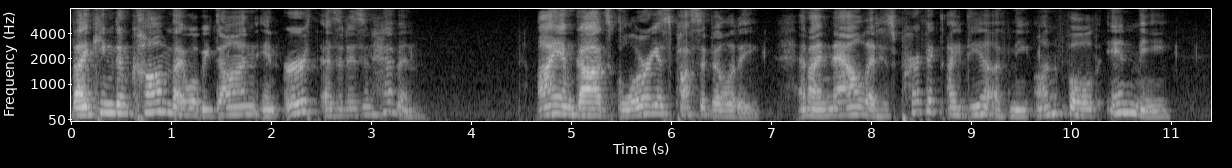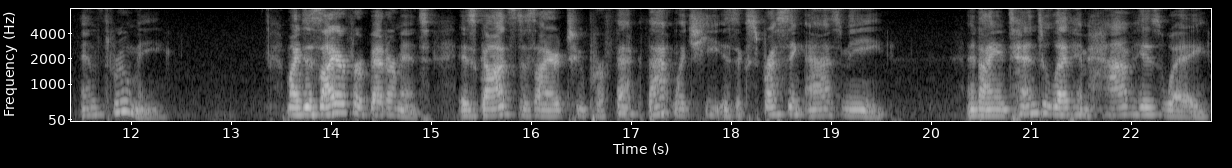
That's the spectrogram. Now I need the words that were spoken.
Thy kingdom come, thy will be done in earth as it is in heaven. I am God's glorious possibility, and I now let his perfect idea of me unfold in me and through me. My desire for betterment is God's desire to perfect that which he is expressing as me. And I intend to let him have his way,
